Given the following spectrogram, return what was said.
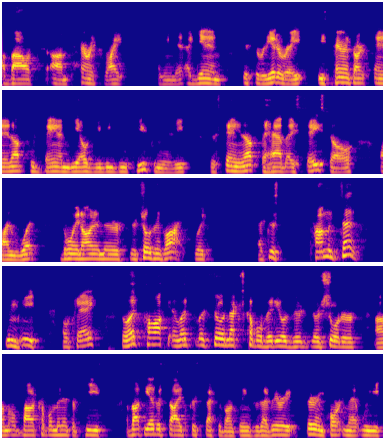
about um, parents' rights. I mean, again, just to reiterate, these parents aren't standing up to ban the LGBTQ community. They're standing up to have a say so on what's going on in their, their children's lives, which that's just common sense to me. Okay. So let's talk and let's, let's show the next couple videos. They're, they're shorter, um, about a couple minutes apiece about the other side's perspective on things. Because I very, very important that we,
